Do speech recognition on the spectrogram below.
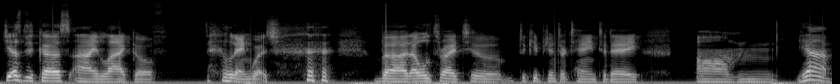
just because I lack of language. but I will try to to keep you entertained today. Um, yeah,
